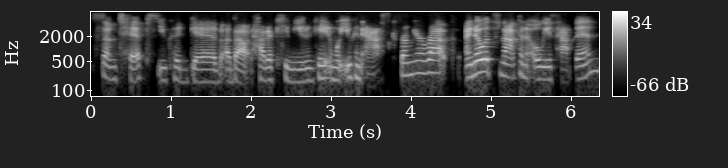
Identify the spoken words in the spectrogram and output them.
some tips you could give about how to communicate and what you can ask from your rep? I know it's not going to always happen,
